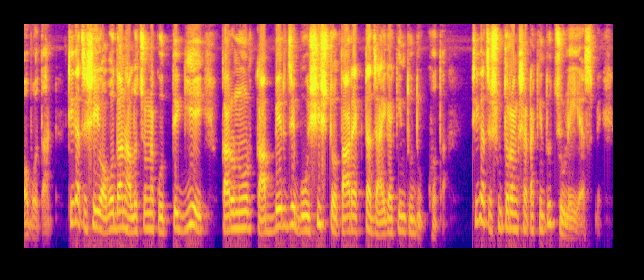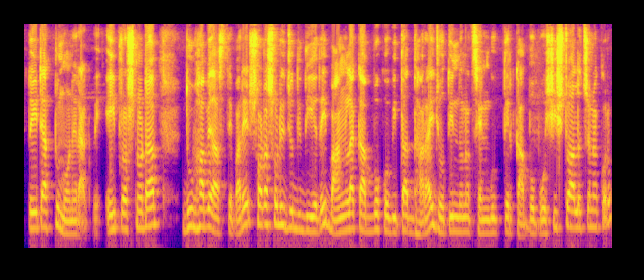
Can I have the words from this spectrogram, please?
অবদান। ঠিক আছে, সেই অবদান আলোচনা করতে গিয়েই কারণ ওর কাব্যের যে বৈশিষ্ট্য, তার একটা জায়গা কিন্তু দুঃখতা। ঠিক আছে? সুতরাং সেটা কিন্তু চলেই আসবে। তো এটা একটু মনে রাখবে। এই প্রশ্নটা দুভাবে আসতে পারে। সরাসরি যদি দিয়ে দেয় বাংলা কাব্য কবিতার ধারায় যতীন্দ্রনাথ সেনগুপ্তের কাব্য বৈশিষ্ট্য আলোচনা করো।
